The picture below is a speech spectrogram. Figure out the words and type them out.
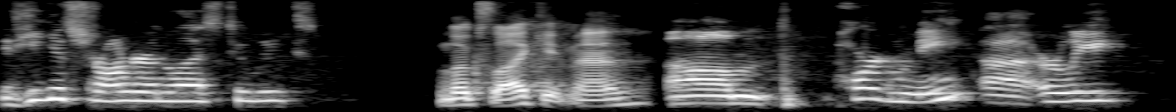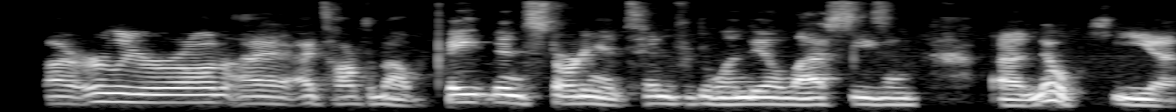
Did he get stronger in the last two weeks? Looks like it, man. Um, pardon me. Uh, early uh, earlier on, I, I, talked about Bateman starting at ten for Glendale last season. Uh, no, he uh,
